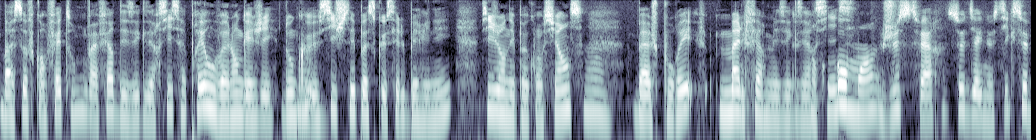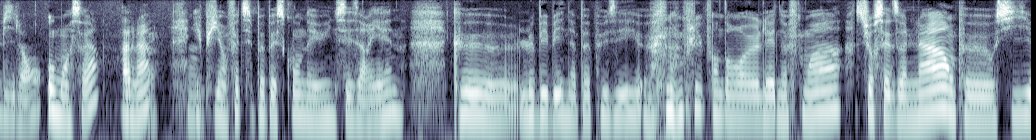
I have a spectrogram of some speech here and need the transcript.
Bah, sauf qu'en fait, on va faire des exercices après, on va l'engager. Donc, euh, si je sais pas ce que c'est le périnée, si j'en ai pas conscience, bah, je pourrais mal faire mes exercices. au moins, juste faire ce diagnostic, ce bilan. Au moins ça, voilà. Et puis, en fait, c'est pas parce qu'on a eu une césarienne que euh, le bébé n'a pas pesé euh, non plus pendant les neuf mois. Sur cette zone-là, on peut aussi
